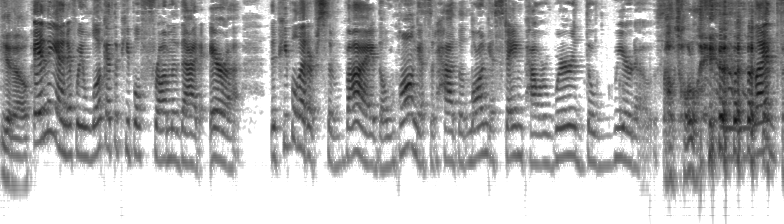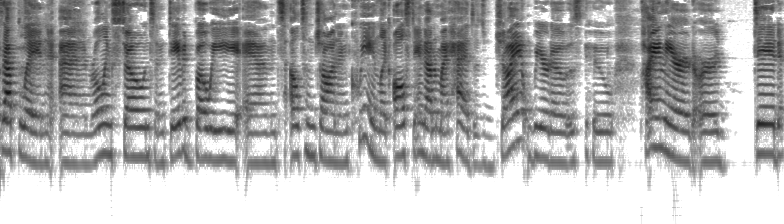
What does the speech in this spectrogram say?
You know, In the end, if we look at the people from that era, the people that have survived the longest, that had the longest staying power, were the weirdos. oh, totally. Led Zeppelin and Rolling Stones and David Bowie and Elton John and Queen like all stand out in my head as giant weirdos who pioneered or did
